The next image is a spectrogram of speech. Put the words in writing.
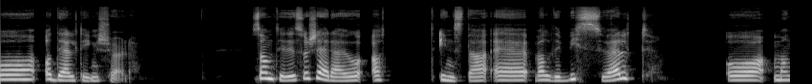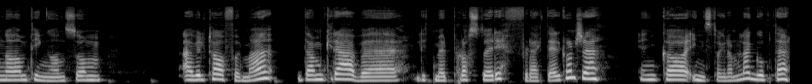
og, og dele ting sjøl. Samtidig så ser jeg jo at Insta er veldig visuelt, og mange av de tingene som jeg vil ta for meg, de krever litt mer plass til å reflektere, kanskje, enn hva Instagram legger opp til.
